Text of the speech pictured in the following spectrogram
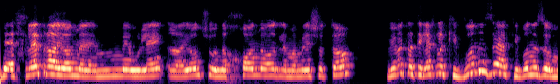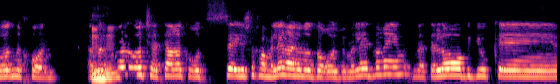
בהחלט רעיון מעולה, רעיון שהוא נכון מאוד לממש אותו, ואם אתה תלך לכיוון הזה, הכיוון הזה הוא מאוד נכון. אבל מהמם. כל עוד שאתה רק רוצה, יש לך מלא רעיונות בראש ומלא דברים, ואתה לא בדיוק אה,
